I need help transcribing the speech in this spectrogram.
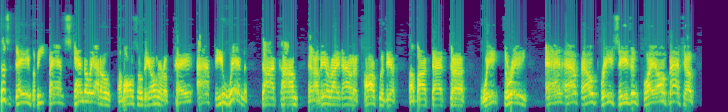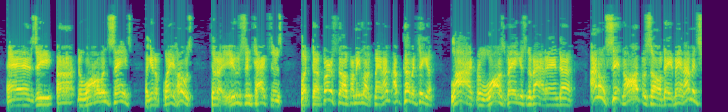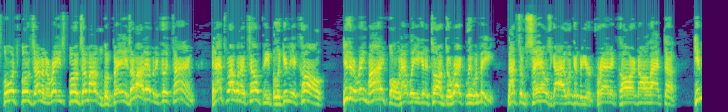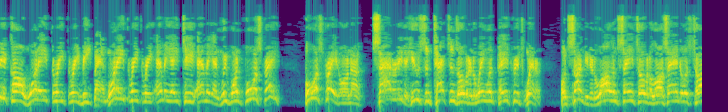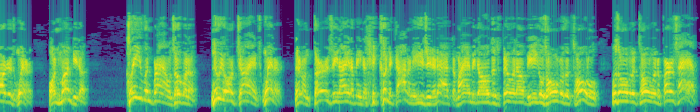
This is Dave, the Meat Man Scandaliato. I'm also the owner of PayAfterYouWin.com, and I'm here right now to talk with you about that uh, Week 3 NFL preseason playoff matchup as the uh, New Orleans Saints are going to play host to the Houston Texans. But uh, first off, I mean, look, man, I'm, I'm coming to you live from Las Vegas, Nevada, and uh, I don't sit in the office all day, man. I'm in sports books, I'm in the race books, I'm out in buffets, I'm out having a good time. And that's why when I tell people to give me a call, you're going to ring my iPhone. That way you're going to talk directly with me, not some sales guy looking for your credit card and all that. Uh, give me a call, 1-833-MEAT-MAN, 1-833-M-E-A-T-M-E, and we've won four straight. Four straight on uh, Saturday, the Houston Texans over the New England Patriots winner. On Sunday, the New Orleans Saints over the Los Angeles Chargers winner. On Monday, the Cleveland Browns over the New York Giants winner. Then on Thursday night, I mean, it couldn't have gotten any easier than that. The Miami Dolphins, Philadelphia Eagles over the total was over the total in the first half.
